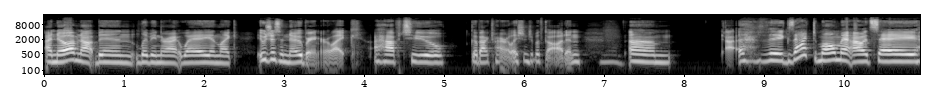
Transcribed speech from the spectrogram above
I know I've not been living the right way and like it was just a no-brainer. Like I have to go back to my relationship with God. And um uh, the exact moment I would say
